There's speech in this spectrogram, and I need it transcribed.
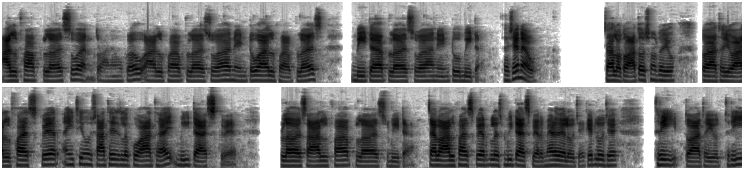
આલ્ફા પ્લસ વન તો આને હું કહું alpha plus one into alpha plus beta plus one into beta થશે ને આવું ચાલો તો આ તો શું થયું તો આ થયું આલ્ફા સ્ક્વેર અહીંથી હું સાથે જ લખું આ થાય beta square plus alpha plus beta ચાલો alpha square plus beta square મેળવેલું છે કેટલું છે થ્રી તો આ થયું થ્રી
